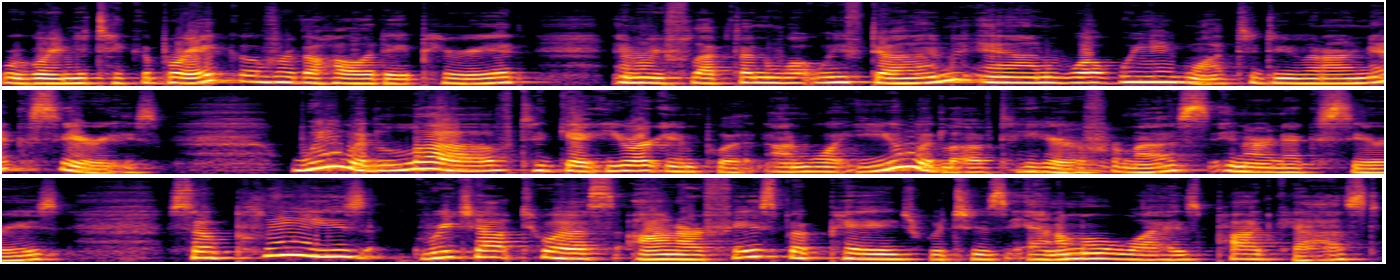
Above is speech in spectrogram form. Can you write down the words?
We're going to take a break over the holiday period and reflect on what we've done and what we want to do in our next series. We would love to get your input on what you would love to hear mm-hmm. from us in our next series. So please reach out to us on our Facebook page, which is Animal Wise Podcast.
